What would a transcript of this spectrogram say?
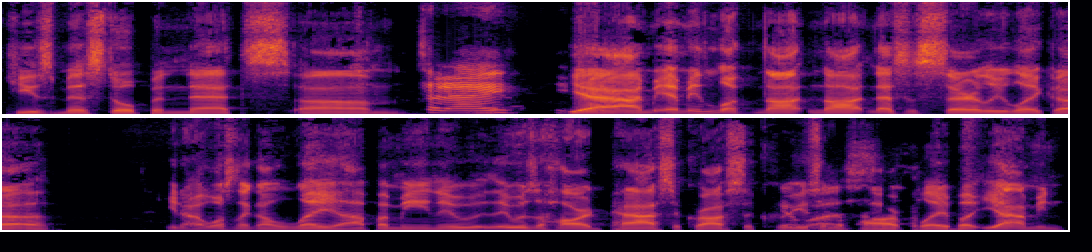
He's missed open nets um, today. Yeah, I mean, I mean, look, not not necessarily like a, you know, it wasn't like a layup. I mean, it it was a hard pass across the crease on the power play, but yeah, I mean,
